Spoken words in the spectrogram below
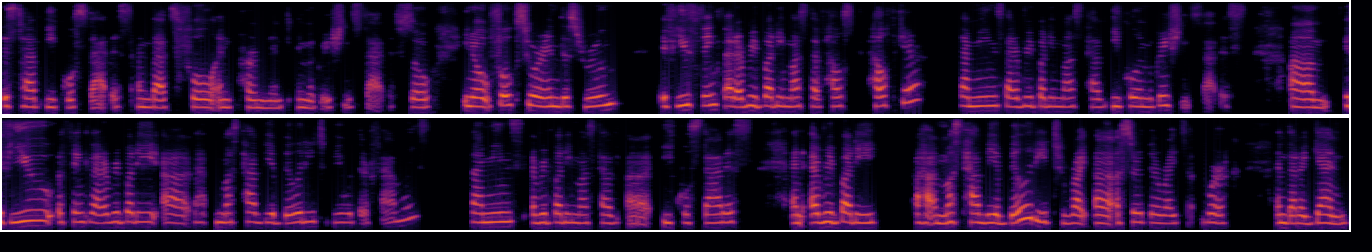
is to have equal status, and that's full and permanent immigration status. So, you know, folks who are in this room, if you think that everybody must have health healthcare, that means that everybody must have equal immigration status. Um, if you think that everybody uh, must have the ability to be with their families, that means everybody must have uh, equal status and everybody uh, must have the ability to right, uh, assert their rights at work. And that again,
